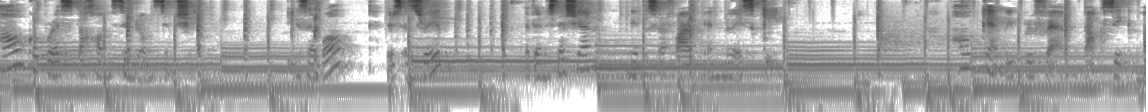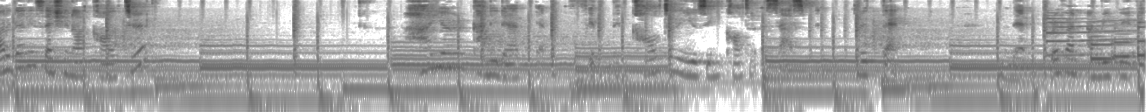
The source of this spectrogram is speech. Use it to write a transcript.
How corporate Stockholm syndrome seems Example, there's a threat, organization need to survive and no escape. How can we prevent toxic organizational culture? Hire candidates that fit the culture using culture assessment, retake, then prevent ambiguity,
